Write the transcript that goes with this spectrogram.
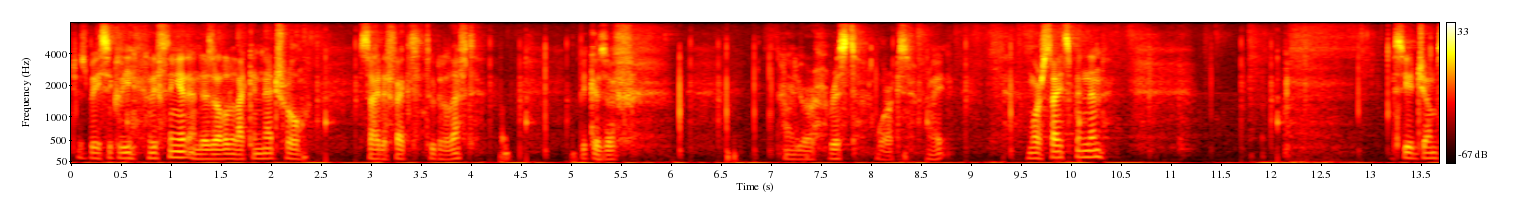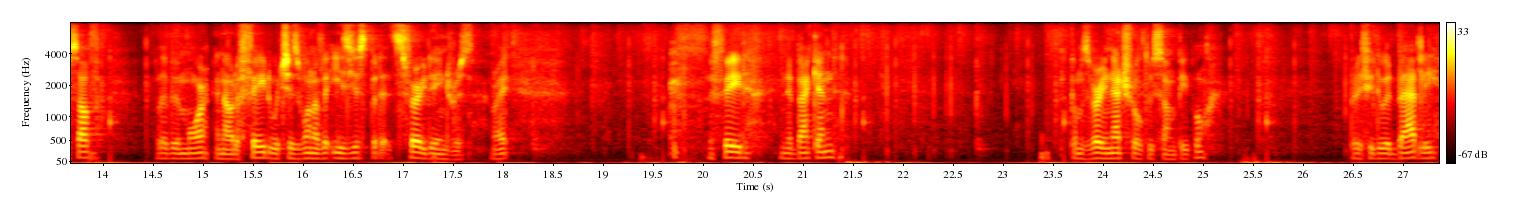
Just basically lifting it and there's a like a natural side effect to the left because of how your wrist works, right? More side spin then. See it jumps off a little bit more. And now the fade, which is one of the easiest, but it's very dangerous, right? The fade in the backhand comes very natural to some people. But if you do it badly,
